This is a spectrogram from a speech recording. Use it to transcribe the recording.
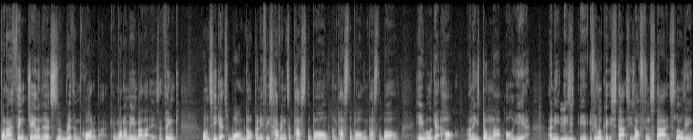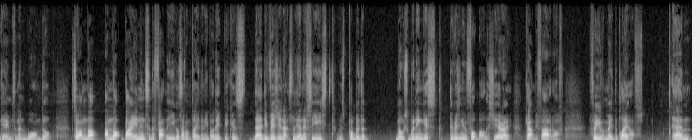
but I think Jalen Hurts is a rhythm quarterback, and what I mean by that is I think once he gets warmed up, and if he's having to pass the ball and pass the ball and pass the ball, he will get hot, and he's done that all year. And he, mm-hmm. if you look at his stats, he's often started slowly in games and then warmed up. So I'm not I'm not buying into the fact the Eagles haven't played anybody because their division, actually the NFC East, was probably the most winningest division in football this year, right? Can't be far off. Three of them made the playoffs. Um,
